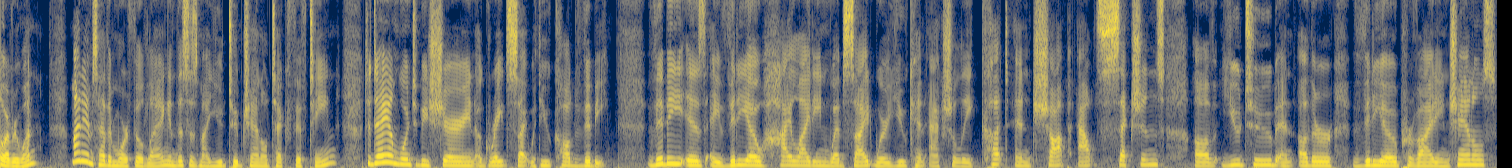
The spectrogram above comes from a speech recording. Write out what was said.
Hello, everyone. My name is Heather Moorefield Lang, and this is my YouTube channel, Tech15. Today, I'm going to be sharing a great site with you called Vibby. Vibby is a video highlighting website where you can actually cut and chop out sections of YouTube and other video providing channels.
